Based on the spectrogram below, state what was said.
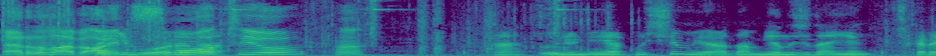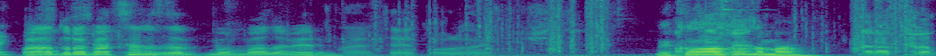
Erdal abi Peki, aynı smoke arada- atıyor. Heh. Heh, önünü yakmışım ya adam yanıcıdan yan- çıkarak Bana drop zaten. atsanıza bomba alamıyorum. Evet evet oradan işte. Beko at o zaman. Ben atarım.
